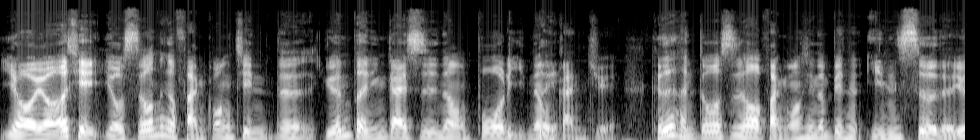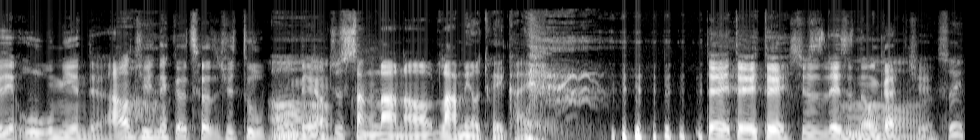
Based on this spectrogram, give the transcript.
有有，而且有时候那个反光镜的原本应该是那种玻璃那种感觉，可是很多时候反光镜都变成银色的，有点雾面的，然后去那个车子去镀膜那样，哦、就上蜡，然后蜡没有推开。对对对，就是类似那种感觉。哦、所以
